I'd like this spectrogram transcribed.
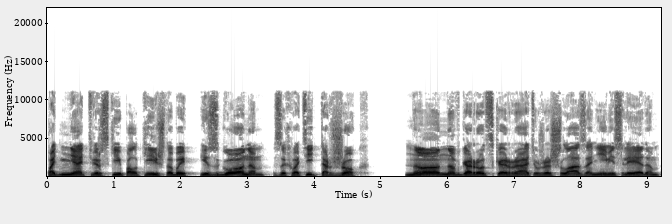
поднять тверские полки, чтобы изгоном захватить торжок. Но новгородская рать уже шла за ними следом,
